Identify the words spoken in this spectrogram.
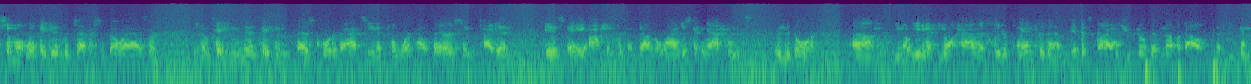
somewhat what they did with Jefferson Boaz, of, you know, taking him in, taking him as quarterback, seeing if he'll work out there, seeing if tight end is a option for him down the line, just getting athletes in the door. Um, you know, even if you don't have a clear plan for them, if it's a guy that you feel good enough about that he can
